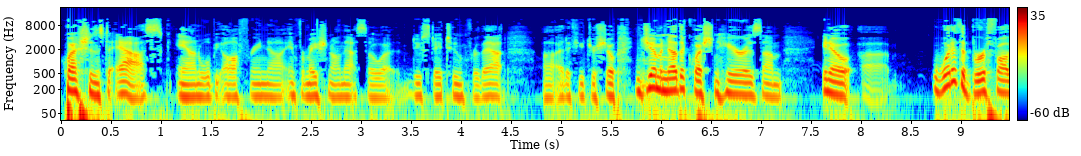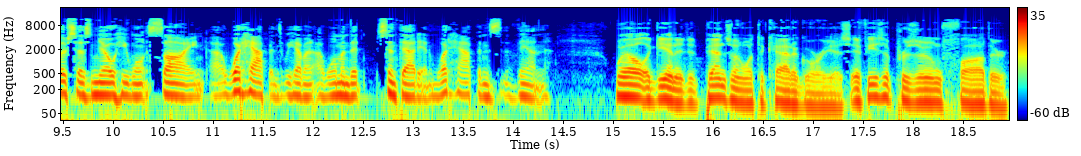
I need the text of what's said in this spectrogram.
questions to ask, and we'll be offering uh, information on that. So uh, do stay tuned for that uh, at a future show. Jim, another question here is, um, you know uh, what if the birth father says no, he won't sign? Uh, what happens? We have a, a, woman that sent that in. What happens then? Well, again, it depends on what the category is. If he's a presumed father,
